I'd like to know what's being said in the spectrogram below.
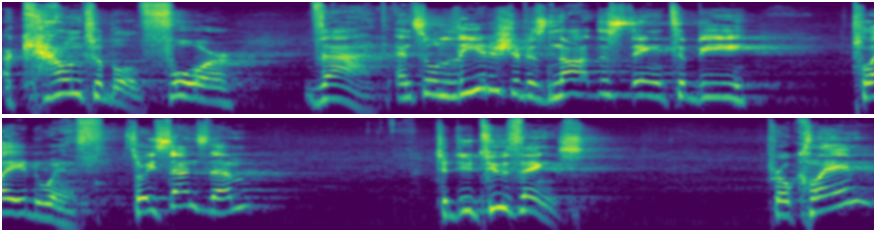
accountable for that. And so leadership is not this thing to be played with. So he sends them to do two things proclaim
